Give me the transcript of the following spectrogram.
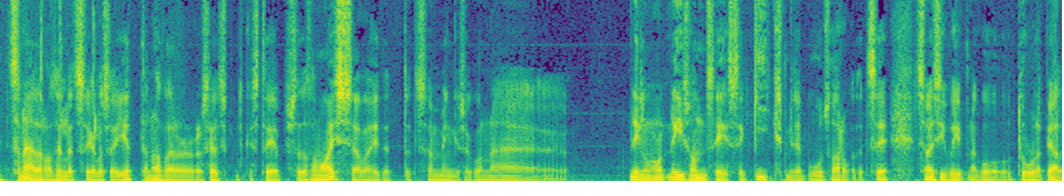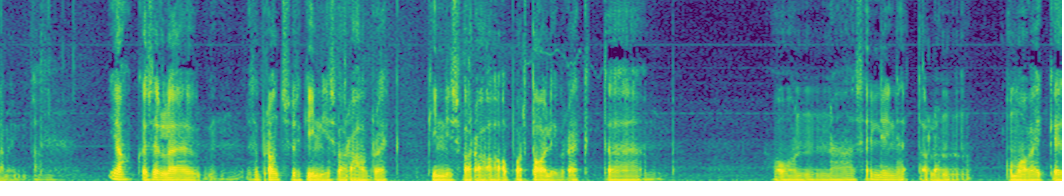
et sa näed ära selle, et see ei ole see yet another seltskond, kes teeb sedasama asja, vaid et, et see on mingisugune neil on, neis on sees see kiiks, mille puhul sa arvad, et see, see asi võib nagu turule peale minna? jah, ka selle, see Prantsuse kinnisvara projekt, kinnisvaraportaali projekt äh, on äh, selline, et tal on oma väike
